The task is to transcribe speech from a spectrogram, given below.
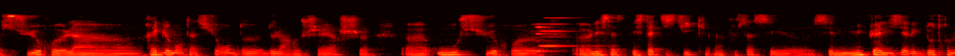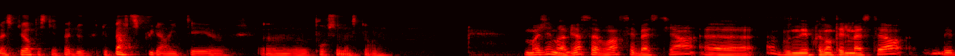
sur la réglementation de, la recherche ou sur les, statistiques. Hein, tout ça, c'est mutualisé avec d'autres masters parce qu'il n'y a pas de, de particularité pour ce master-là. Moi, j'aimerais bien savoir, Sébastien, euh, vous nous avez présenté le master, mais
